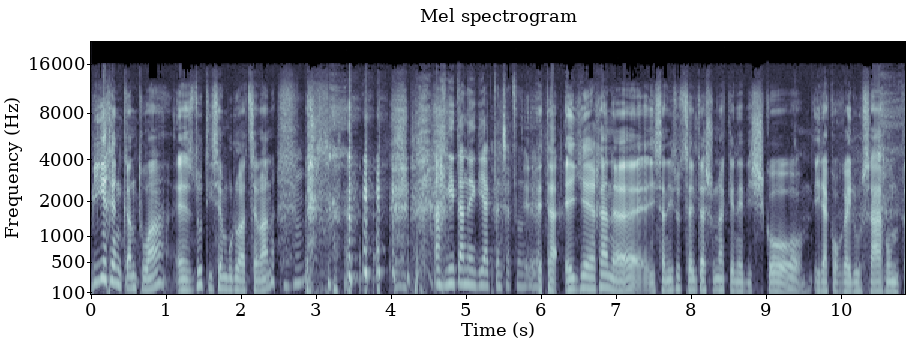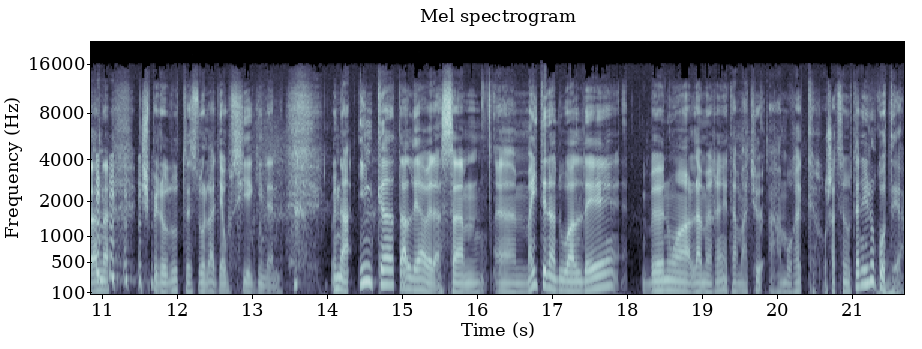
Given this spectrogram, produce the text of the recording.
biren kantua, ez dut izen buru atzeman. Mhm. Argitan egiak pentsatzen dut. Eta egia erran, uh, izan ditut zailtasunak ene disko irakor gailu zaharuntan, espero dut ez duela jauzi eginen. Una, inka taldea beraz, um, um, maitena du alde, Benoa Lameren eta Mathieu Aramurek osatzen duten irukotea.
